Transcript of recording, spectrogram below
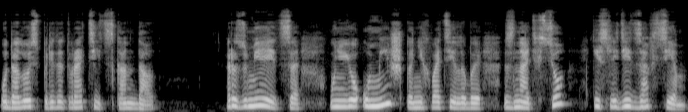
удалось предотвратить скандал. Разумеется, у нее у Мишка не хватило бы знать все и следить за всем.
